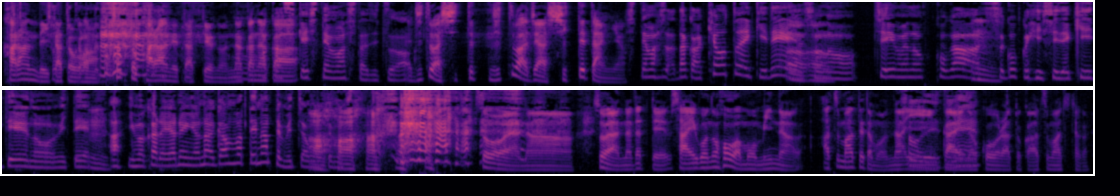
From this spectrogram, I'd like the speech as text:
絡んでいたとは、ちょちょっと絡んでたっていうのはなかなおか助、けしてました、実は。実は知って、実はじゃあ知ってたんや知。ってました。だから京都駅で、うんうんその、チームの子がうんすごく必死で聞いてるのを見て、うんあ、今からやるんやな、頑張ってなってめっちゃ思ってましあはは そうやな。そうやな。だって最後の方はもうみんな集まってたもんな。ね委員会のコーラとか集まってたから。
